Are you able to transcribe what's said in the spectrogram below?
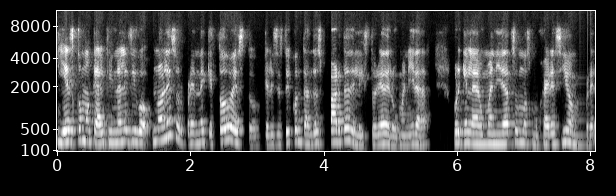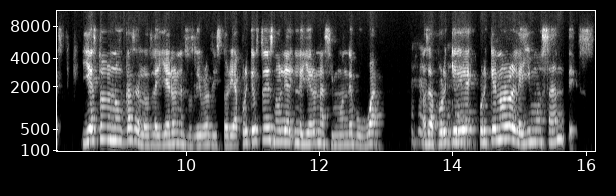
Y es como que al final les digo, no les sorprende que todo esto que les estoy contando es parte de la historia de la humanidad, porque en la humanidad somos mujeres y hombres, y esto nunca se los leyeron en sus libros de historia, porque ustedes no leyeron a Simón de Beauvoir. O sea, ¿por qué, ¿por qué no lo leímos antes?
